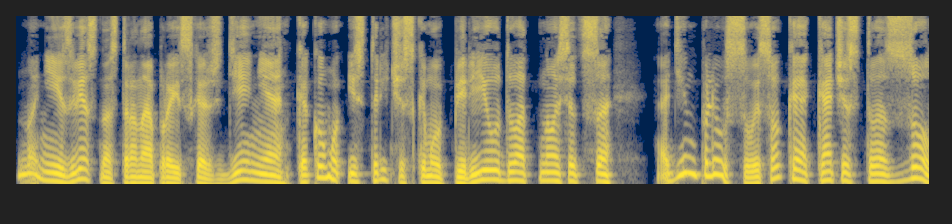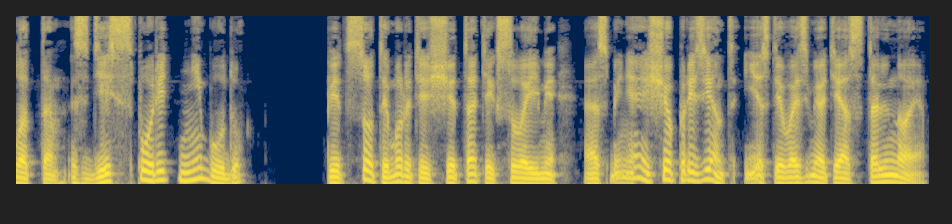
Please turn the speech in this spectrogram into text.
но неизвестна страна происхождения, к какому историческому периоду относятся. Один плюс – высокое качество золота. Здесь спорить не буду. Пятьсот и можете считать их своими, а с меня еще презент, если возьмете остальное».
